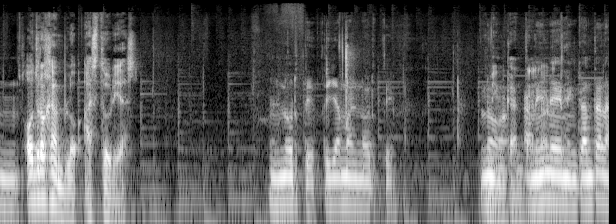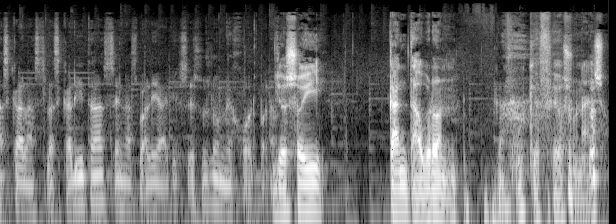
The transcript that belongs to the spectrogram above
Mm. Otro ejemplo, Asturias. El norte, te llama el norte. No, Me encanta a mí me, encantan las calas, las calitas en las Baleares, eso es lo mejor para Yo soy cantabrón. Uy, qué feo suena eso.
